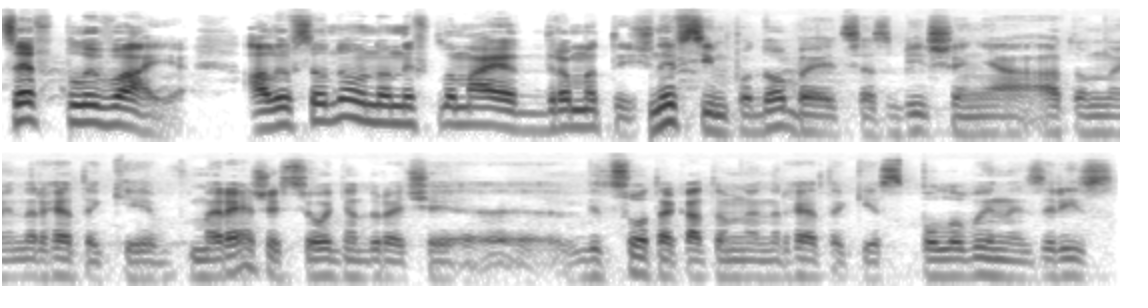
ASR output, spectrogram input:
Це впливає, але все одно воно не впливає драматично. Не всім подобається збільшення атомної енергетики в мережі. Сьогодні, до речі, е, відсоток атомної енергетики з половини зріс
